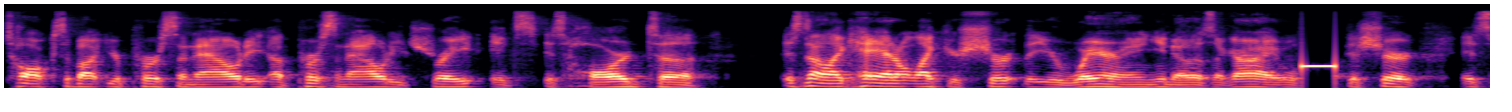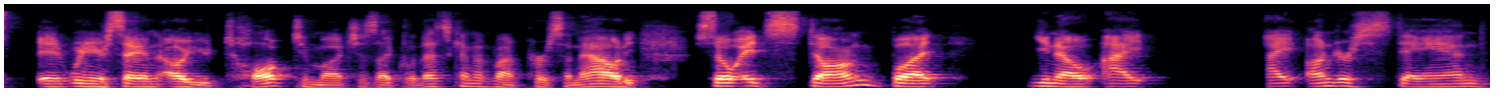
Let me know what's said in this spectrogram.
talks about your personality, a personality trait, it's it's hard to it's not like, hey, I don't like your shirt that you're wearing. You know, it's like, all right, well, the shirt. It's it, when you're saying, oh, you talk too much. It's like, well, that's kind of my personality. So it stung, but you know, I I understand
